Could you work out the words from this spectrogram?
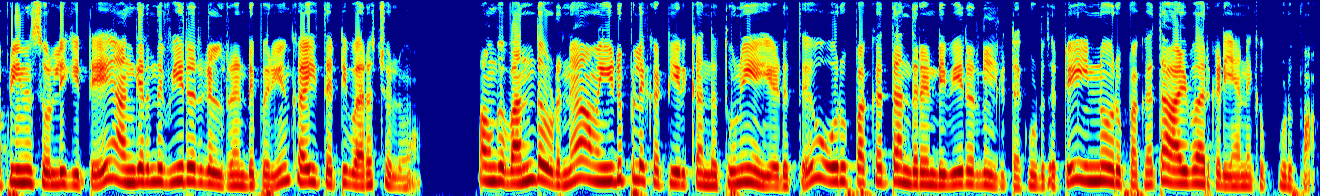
அப்படின்னு சொல்லிக்கிட்டு அங்கிருந்த வீரர்கள் ரெண்டு பேரையும் கை தட்டி வர சொல்லுவான். அவங்க வந்த உடனே அவன் இடுப்பில் கட்டியிருக்க அந்த துணியை எடுத்து ஒரு பக்கத்தை அந்த ரெண்டு வீரர்கள்கிட்ட கொடுத்துட்டு இன்னொரு பக்கத்தை ஆழ்வார்க்கடியானுக்கு கொடுப்பான்.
